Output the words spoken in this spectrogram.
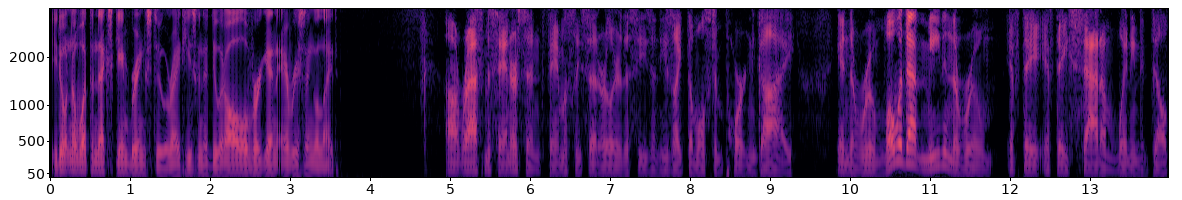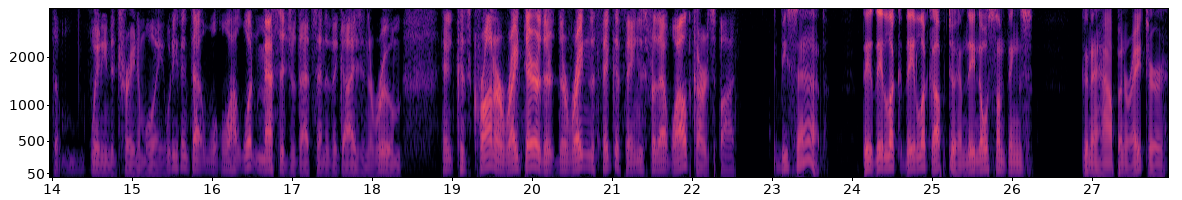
you don't know what the next game brings to right? He's going to do it all over again every single night. Uh, Rasmus Andersson famously said earlier this season, he's like the most important guy in the room. What would that mean in the room if they if they sat him waiting to dealt him, waiting to trade him away? What do you think that what message would that send to the guys in the room? And because Croner right there, they're they're right in the thick of things for that wild card spot. It'd be sad. They they look they look up to him. They know something's going to happen, right? Or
